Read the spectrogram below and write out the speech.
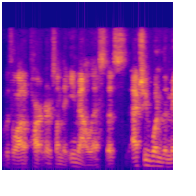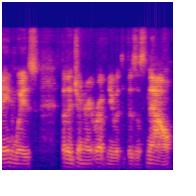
with a lot of partners on the email list. That's actually one of the main ways that I generate revenue with the business now.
